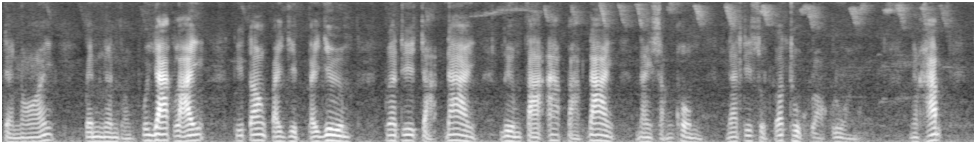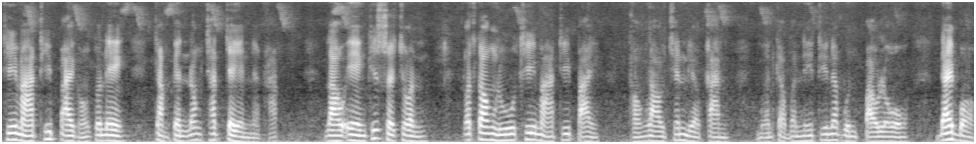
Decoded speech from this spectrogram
แต่น้อยเป็นเงินของผู้ยากไร้ที่ต้องไปหยิบไปยืม เพื่อที่จะได้ลืมตาอ้าปากได้ในสังคม และที่สุดก็ถูกหลอกลวงนะครับ ที่มาที่ไปของตนเองจำเป็นต้องชัดเจนนะครับ เราเองคริสชนก็ต้องรู้ที่มาที่ไปของเราเช่นเดียวกัน เหมือนกับวันนี้ที่นักบุญเปาโล ได้บอก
